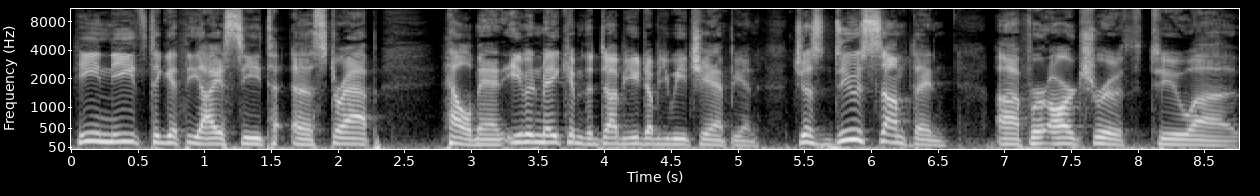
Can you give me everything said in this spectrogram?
He needs to get the IC t- uh, strap hell, man, even make him the WWE champion. Just do something uh, for R-Truth to uh,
